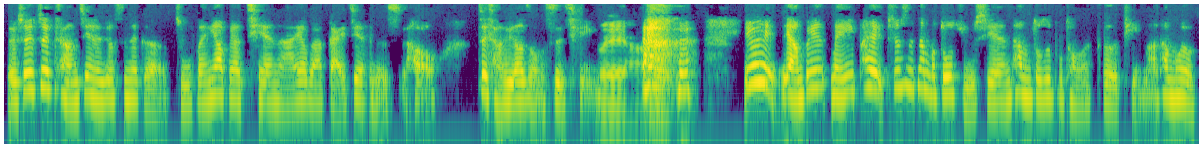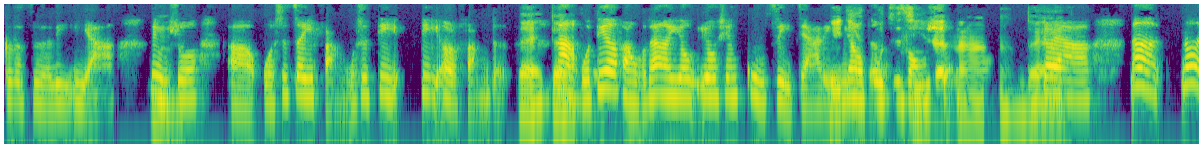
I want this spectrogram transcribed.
对，所以最常见的就是那个祖坟要不要迁啊，要不要改建的时候。最常遇到这种事情，对呀、啊，因为两边每一派就是那么多祖先，他们都是不同的个体嘛，他们会有各自的利益啊。例如说，嗯、呃，我是这一房，我是第第二房的，对，对那我第二房，我当然优优先顾自己家里一定要顾自己人啊，对啊，对啊。那那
